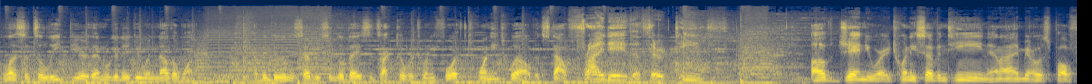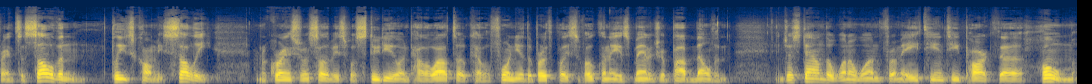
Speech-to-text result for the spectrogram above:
Unless it's a leap year, then we're going to do another one. I've been doing this every single day since October 24th, 2012. It's now Friday, the 13th of January 2017, and I'm your host, Paul Francis Sullivan. Please call me Sully. I'm recording this from Sully Baseball Studio in Palo Alto, California, the birthplace of Oakland A's manager Bob Melvin, and just down the 101 from AT&T Park, the home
